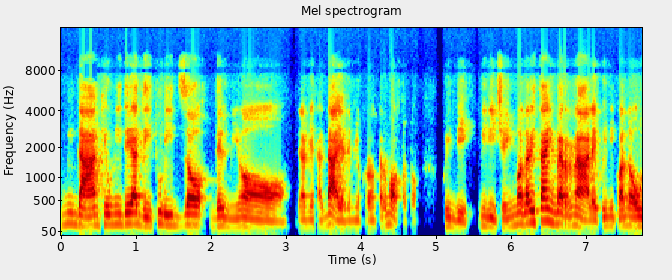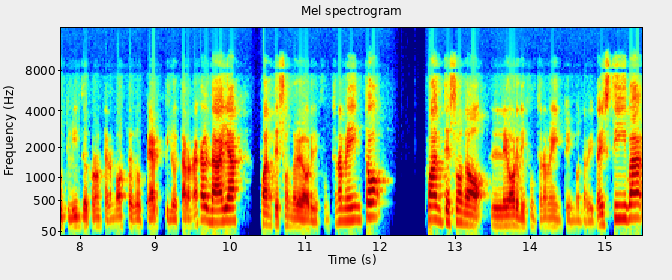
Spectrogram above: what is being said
mi dà anche un'idea di utilizzo del mio, della mia caldaia, del mio cronotermostato. Quindi mi dice in modalità invernale, quindi quando utilizzo il cronotermostato per pilotare una caldaia, quante sono le ore di funzionamento, quante sono le ore di funzionamento in modalità estiva,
